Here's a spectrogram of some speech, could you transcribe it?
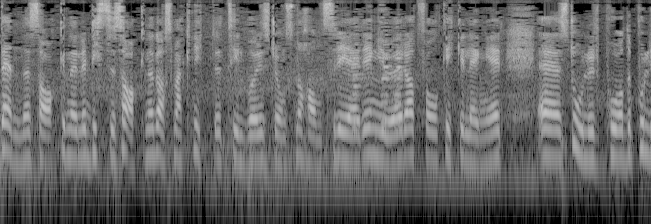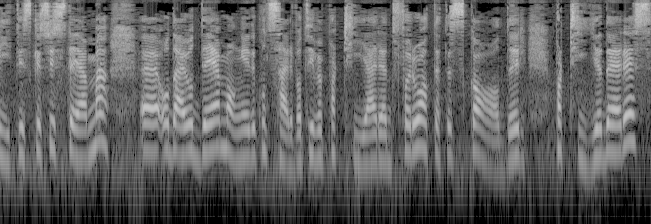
denne saken, eller disse sakene da, som er knyttet til Boris Johnson og hans regjering, gjør at folk ikke lenger stoler på det politiske systemet. og Det er jo det mange i det konservative partiet er redd for òg, at dette skader partiet deres.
